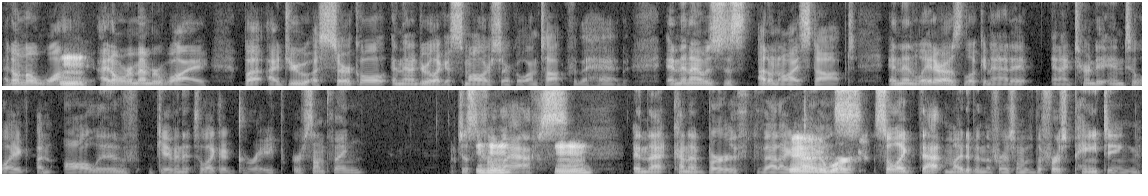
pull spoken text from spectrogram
I don't know why. Mm. I don't remember why, but I drew a circle and then I drew like a smaller circle on top for the head. And then I was just I don't know. I stopped. And then later I was looking at it and I turned it into like an olive, giving it to like a grape or something, just for Mhm. laughs Mm-hmm. and that kind of birthed that I Yeah, it worked. So like that might have been the first one, but the first painting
